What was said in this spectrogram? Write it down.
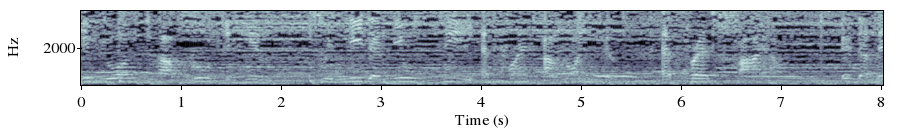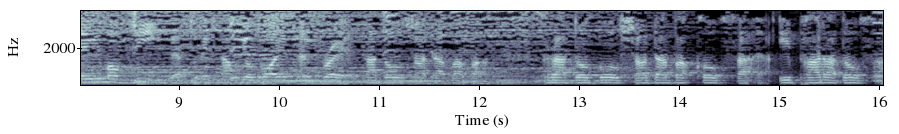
if you want to have root in Him, we need a new zeal, a fresh anointing, a fresh fire. In the name of Jesus, lift up your voice and pray. Kadosh Baba. Radobo Shadabakosa, Iparadosa,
